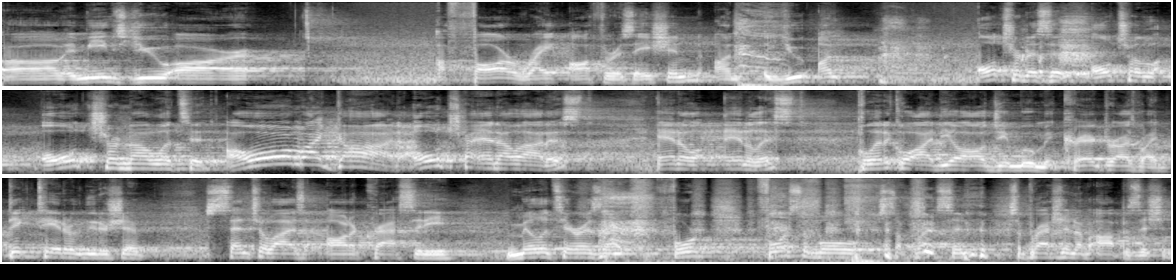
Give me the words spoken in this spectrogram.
um, it means you are a far right authorization on you on ultra ultra ultra oh my god ultra analyst anal, analyst political ideology movement characterized by dictator leadership centralized autocracy militarism for, forcible suppression suppression of opposition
